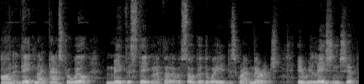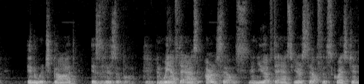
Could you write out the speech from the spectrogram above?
On date night, Pastor Will made this statement. I thought it was so good the way he described marriage a relationship in which God is visible. And we have to ask ourselves, and you have to ask yourself this question.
